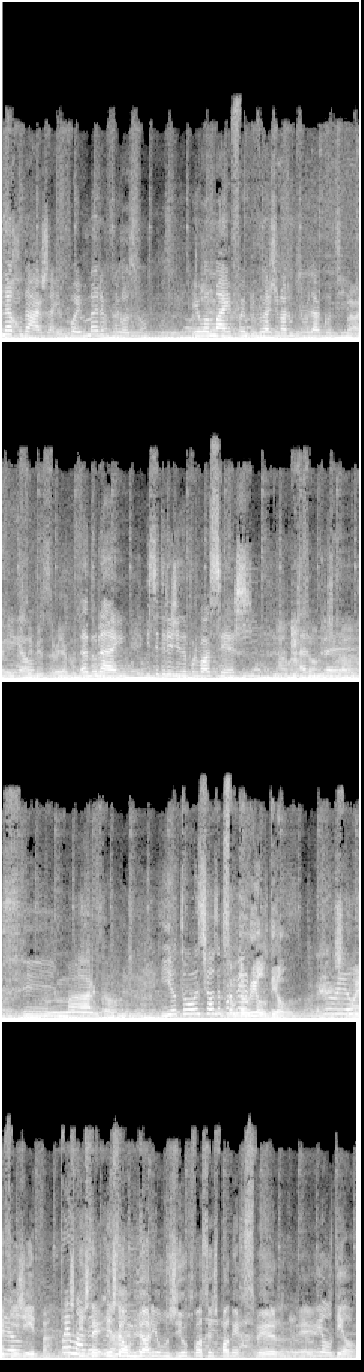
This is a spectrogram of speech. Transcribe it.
na rodagem foi maravilhoso. Eu amei, foi um privilégio enorme trabalhar contigo, ah, Miguel. Contigo. Adorei. E ser dirigida por vocês. Não, é André e Marco. E eu estou ansiosa por São ver. the real deal. The Isto real não é deal. fingir, pá. Foi Acho uma este, é, este é o melhor elogio que vocês podem receber. The real deal.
